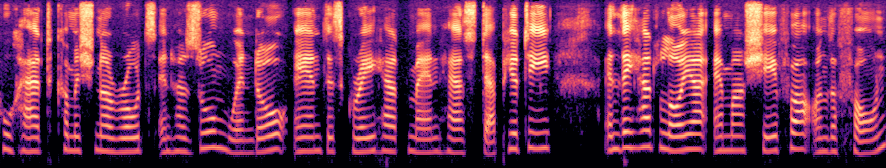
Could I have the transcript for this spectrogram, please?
who had Commissioner Rhodes in her Zoom window, and this gray haired man has deputy and they had lawyer Emma Schaefer on the phone,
